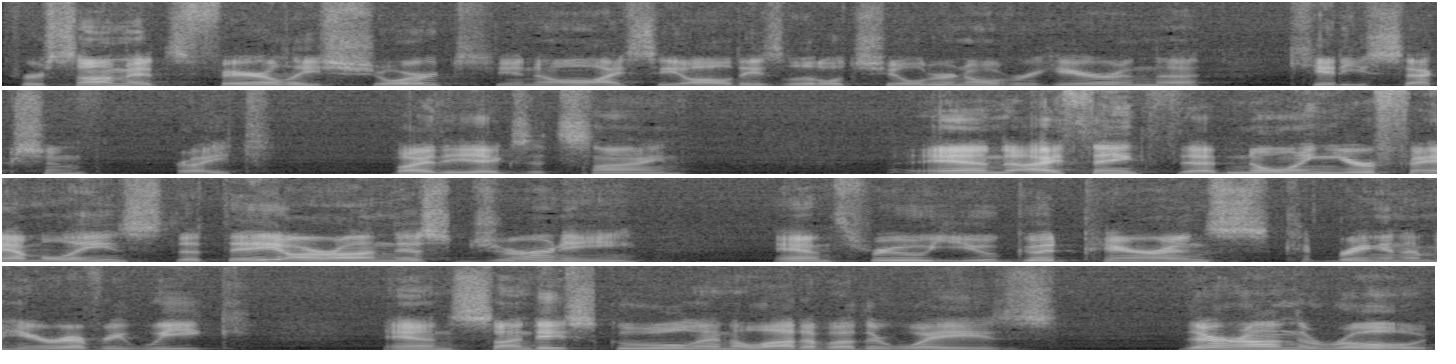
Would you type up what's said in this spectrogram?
For some, it's fairly short. You know, I see all these little children over here in the kiddie section, right? By the exit sign. And I think that knowing your families, that they are on this journey, and through you good parents, bringing them here every week, and Sunday school and a lot of other ways, they're on the road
